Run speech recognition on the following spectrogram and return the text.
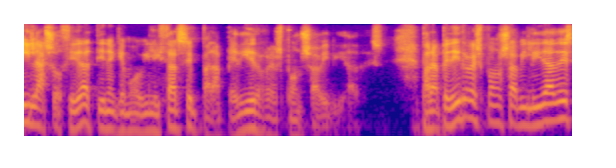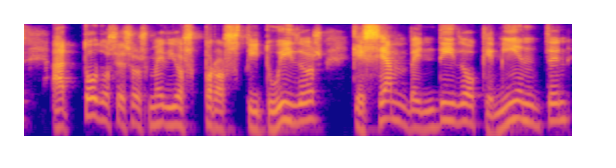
y la sociedad tiene que movilizarse para pedir responsabilidades. Para pedir responsabilidades a todos esos medios prostituidos que se han vendido, que mienten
